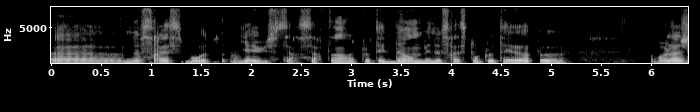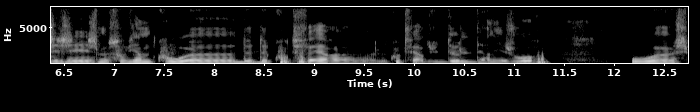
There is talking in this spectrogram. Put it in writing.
ne serait-ce, bon, il y a eu certains côtés down, mais ne serait-ce qu'en côté up. voilà, je me souviens de coups de, coups de fer, le coup de fer du 2 le dernier jour où euh, je,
